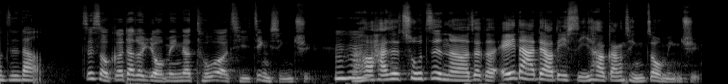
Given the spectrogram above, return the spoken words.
我知道这首歌叫做有名的土耳其进行曲，嗯、然后它是出自呢这个 A 大调第十一号钢琴奏鸣曲。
